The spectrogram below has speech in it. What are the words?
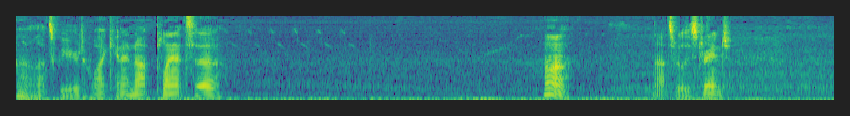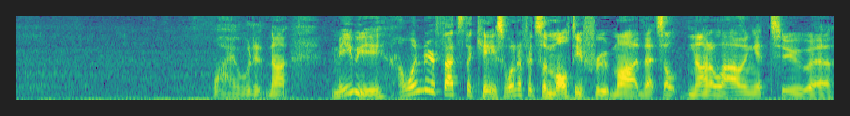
Oh, that's weird. Why can I not plant, uh... Huh. That's really strange. Why would it not... Maybe. I wonder if that's the case. I wonder if it's a multi-fruit mod that's not allowing it to...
